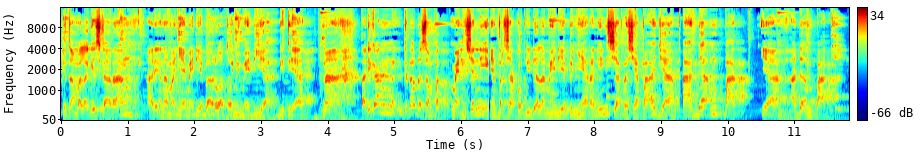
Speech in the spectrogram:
Ditambah lagi sekarang ada yang namanya media baru atau new media gitu ya. Nah, tadi kan kita udah sempat mention nih yang tercakup di dalam media penyiaran ini siapa-siapa aja. Ada empat ya, ada empat.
